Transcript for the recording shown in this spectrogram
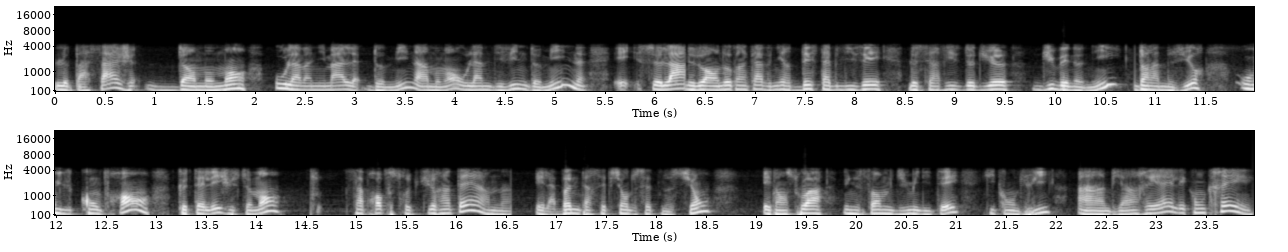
le passage d'un moment où l'âme animale domine à un moment où l'âme divine domine, et cela ne doit en aucun cas venir déstabiliser le service de Dieu du Benoni, dans la mesure où il comprend que telle est justement sa propre structure interne. Et la bonne perception de cette notion est en soi une forme d'humilité qui conduit à un bien réel et concret.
